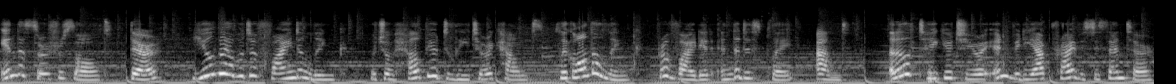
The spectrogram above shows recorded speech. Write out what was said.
in the search result. There, you'll be able to find a link which will help you delete your account. Click on the link provided in the display and it'll take you to your NVIDIA Privacy Center.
